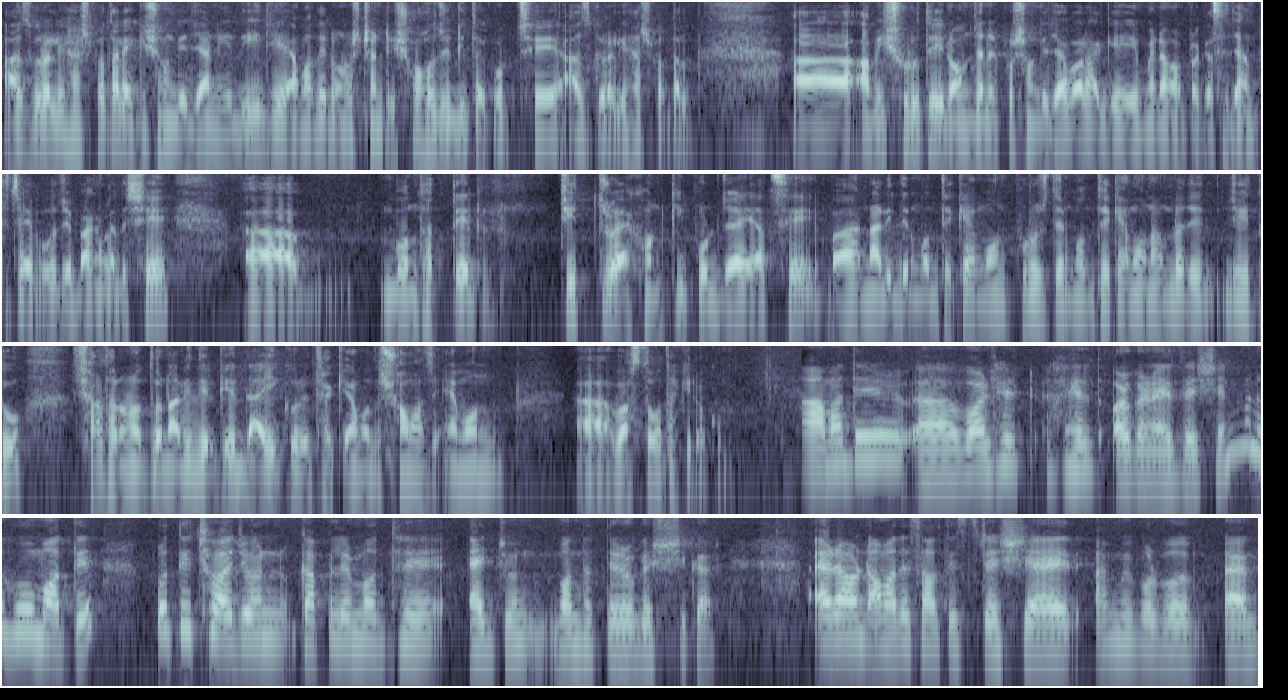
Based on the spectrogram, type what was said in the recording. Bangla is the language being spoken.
আজগর আলী হাসপাতাল, একই সঙ্গে জানিয়ে দিই যে আমাদের অনুষ্ঠানটি সহযোগিতা করছে আজগর আলী হাসপাতাল। আমি শুরুতেই রমজানের প্রসঙ্গে যাওয়ার আগে ম্যাডাম আপনার কাছে জানতে চাইব যে বাংলাদেশে বন্ধাত্বের চিত্র এখন কি পর্যায়ে আছে বা নারীদের মধ্যে কেমন, পুরুষদের মধ্যে কেমন? আমরা যেহেতু সাধারণত নারীদেরকে দায়ী করে থাকে আমাদের সমাজ এমন বাস্তবতা কীরকম? আমাদের ওয়ার্ল্ড হেলথ হেলথ অর্গানাইজেশন মানে হু মতে প্রতি ছয়জন কাপেলের মধ্যে একজন বন্ধাত্বের রোগের শিকার। অ্যারাউন্ড আমাদের সাউথ ইস্ট এশিয়ায় আমি বলব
